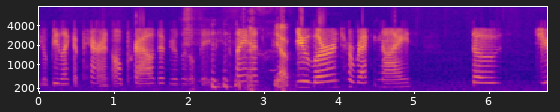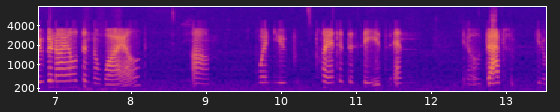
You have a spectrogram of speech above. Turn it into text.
you'll be like a parent all proud of your little baby plant. yep. You learn to recognize those juveniles in the wild um, when you planted the seeds, and you know that's you know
